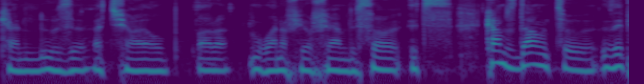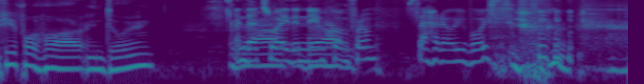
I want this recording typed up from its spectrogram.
can lose a, a child or a, one of your family. So it comes down to the people who are enduring. And that's are, why the name come from? Sahrawi voice.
